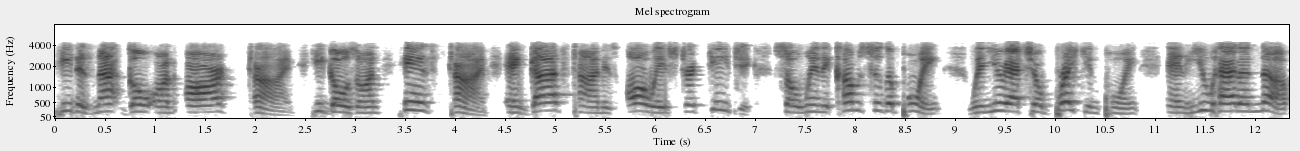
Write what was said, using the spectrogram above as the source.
He does not go on our time. He goes on his time. And God's time is always strategic. So when it comes to the point when you're at your breaking point and you had enough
